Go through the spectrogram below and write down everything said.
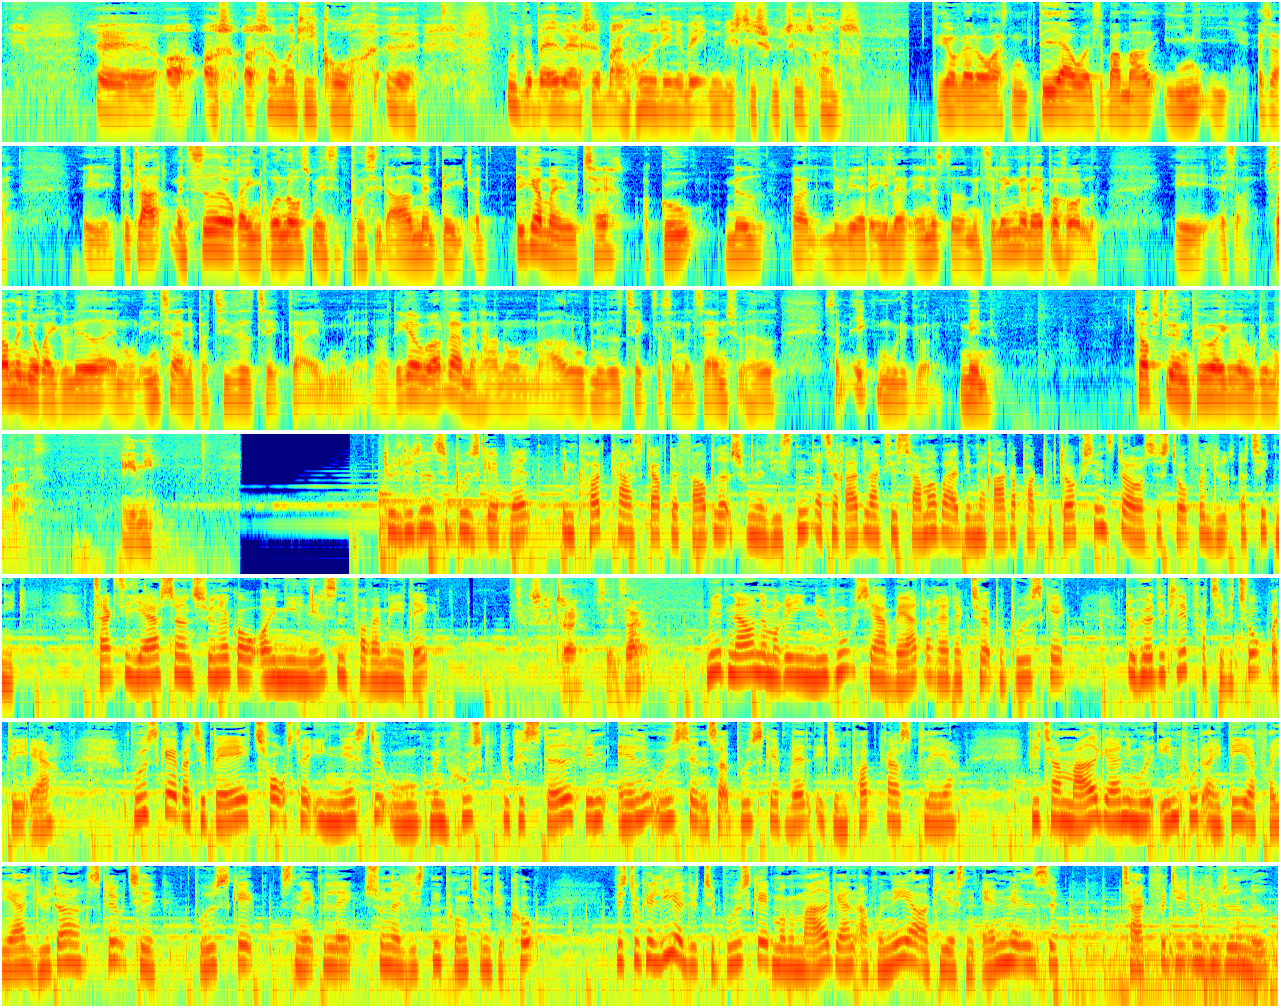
øh, og, og, og så må de gå øh, ud på badeværelset og banke hovedet ind i væggen, hvis de synes, det er træls. Det kan jo være overraskende. Det er jeg jo altså bare meget enig i. Altså, øh, det er klart, man sidder jo rent grundlovsmæssigt på sit eget mandat, og det kan man jo tage og gå med og levere det et eller andet sted. Men så længe man er på holdet, øh, altså, så er man jo reguleret af nogle interne partivedtægter og alt muligt andet. Og det kan jo godt være, at man har nogle meget åbne vedtægter, som Alternativ havde, som ikke muliggjorde det. Men topstyring behøver ikke være udemokratisk. Enig. Du lyttede til Budskab Valg, en podcast skabt af Fagbladet Journalisten og tilrettelagt i samarbejde med Rakkerpak Productions, der også står for lyd og teknik. Tak til jer, Søren Søndergaard og Emil Nielsen for at være med i dag. Selv tak. Selv tak. Mit navn er Marie Nyhus, jeg er vært og redaktør på Budskab. Du hørte et klip fra TV2 og DR. Budskab er tilbage torsdag i næste uge, men husk, du kan stadig finde alle udsendelser af Budskab Valg i din podcastplayer. Vi tager meget gerne imod input og idéer fra jer lyttere. Skriv til budskab Hvis du kan lide at lytte til budskab, må du meget gerne abonnere og give os en anmeldelse. Tak fordi du lyttede med.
